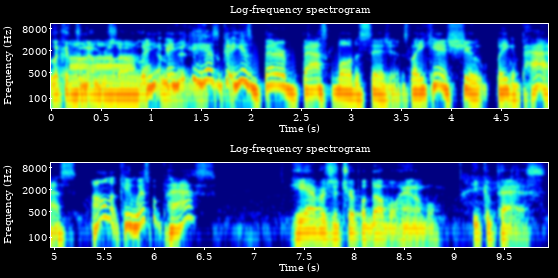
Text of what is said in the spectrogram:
Look at the numbers, um, Look, and, I mean, and he has he has better basketball decisions. Like he can't shoot, but he can pass. I don't know. Can Westbrook pass? He averaged a triple double. Hannibal. He could pass.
